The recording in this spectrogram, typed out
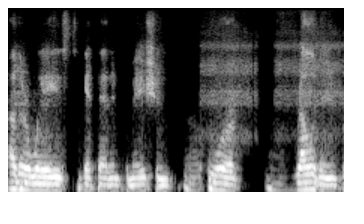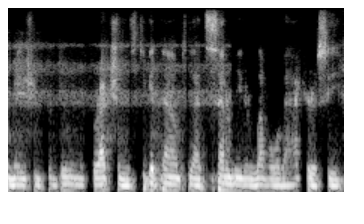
other ways to get that information uh, or relevant information for doing the corrections to get down to that centimeter level of accuracy,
